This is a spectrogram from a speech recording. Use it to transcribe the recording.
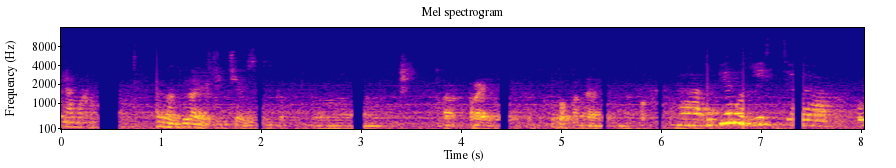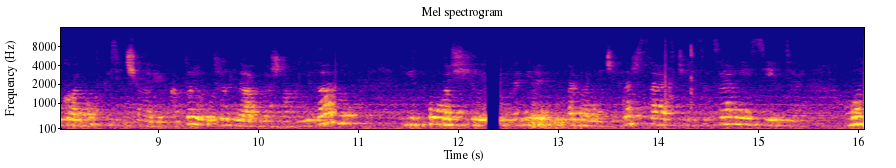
громаду. Набираете участников э, про- проекта, кто попадает? А, Во-первых, есть э, около двух тысяч человек, которые уже знают нашу организацию, и с помощью информирования через наш сайт, через социальные сети мы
